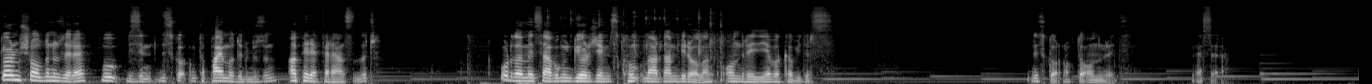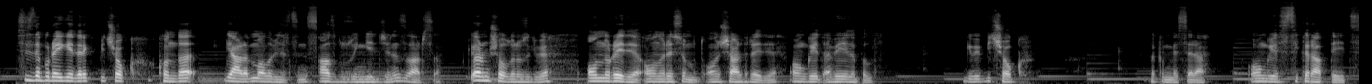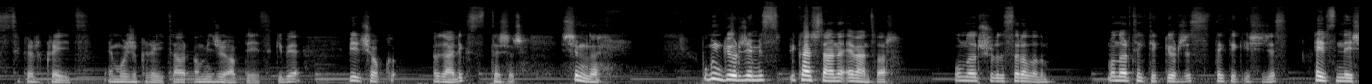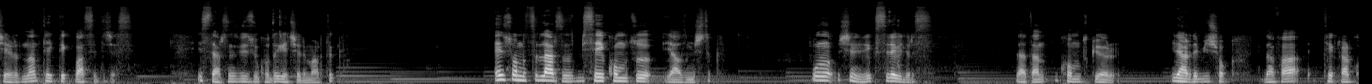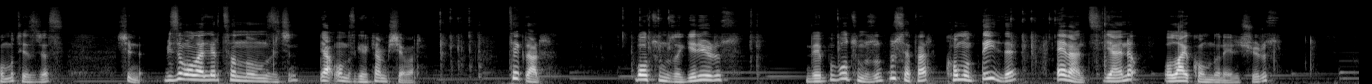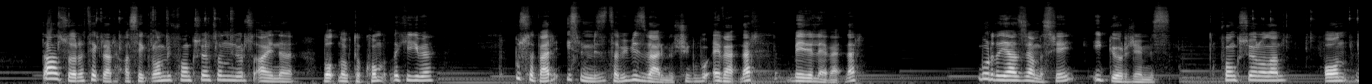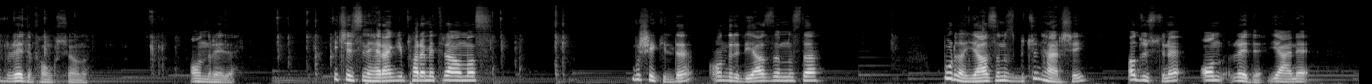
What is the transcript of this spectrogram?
Görmüş olduğunuz üzere bu bizim Discord.py modülümüzün API referansıdır. Burada mesela bugün göreceğimiz komutlardan biri olan onReady'ye bakabiliriz. Discord.onReady mesela. Siz de buraya gelerek birçok konuda yardım alabilirsiniz. Az buz İngilizceniz varsa. Görmüş olduğunuz gibi onReady, onResumed, onChartReady, onGrid Available gibi birçok bakın mesela OnGrid Sticker Update, Sticker Create, Emoji Create, Emoji Update gibi birçok özellik taşır. Şimdi bugün göreceğimiz birkaç tane event var. Bunları şurada sıraladım. Bunları tek tek göreceğiz, tek tek işleyeceğiz. Hepsinin ne işe yaradığından tek tek bahsedeceğiz. İsterseniz Visual Code'a geçelim artık. En son hatırlarsanız bir save komutu yazmıştık. Bunu şimdilik silebiliriz. Zaten komut gör. İleride birçok defa tekrar komut yazacağız. Şimdi bizim olayları tanımlamamız için yapmamız gereken bir şey var. Tekrar botumuza giriyoruz. Ve bu botumuzun bu sefer komut değil de event yani olay komutuna erişiyoruz. Daha sonra tekrar asenkron bir fonksiyon tanımlıyoruz. Aynı bot.comut'daki gibi. Bu sefer ismimizi tabii biz vermiyoruz. Çünkü bu eventler belirli eventler. Burada yazacağımız şey ilk göreceğimiz fonksiyon olan onReady fonksiyonu. onReady. İçerisine herhangi bir parametre almaz. Bu şekilde onReady yazdığımızda burada yazdığımız bütün her şey adı üstüne onReady yani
